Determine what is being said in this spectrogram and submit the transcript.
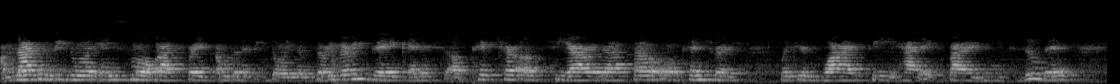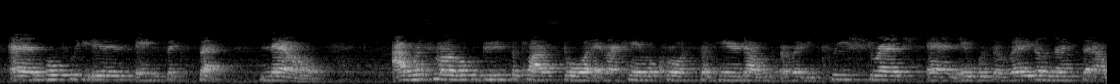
I'm not going to be doing any small box braids. I'm going to be doing them very, very big. And it's a picture of Ciara that I found on Pinterest, which is why she had inspired me to do this. And hopefully it is a success. Now, I went to my local beauty supply store and I came across some hair that was already pre-stretched and it was already the length that I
